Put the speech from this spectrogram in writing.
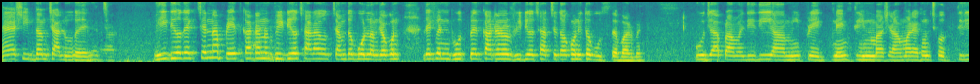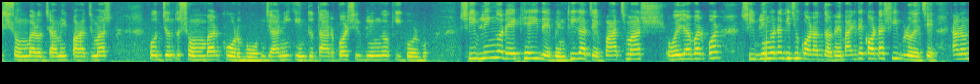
হ্যাঁ শিবধাম চালু হয়ে গেছে। ভিডিও দেখছেন না, প্রেত কাটানোর ভিডিও ছাড়া হচ্ছে আমি তো বললাম, যখন দেখবেন ভূত প্রেত কাটানোর ভিডিও ছাড়ছে, তখনই তো বুঝতে পারবেন পূজা, প্রামা দিদি, আমি প্রেগনেন্ট তিন মাসের, আমার এখন ছত্রিশ, সোমবার হচ্ছে, আমি পাঁচ মাস পর্যন্ত সোমবার করব, জানি কিন্তু তারপর শিবলিঙ্গ কি করব। শিবলিঙ্গ রেখেই দেবেন, ঠিক আছে? পাঁচ মাস হয়ে যাবার পর শিবলিঙ্গটা কিছু করার দরকার নেই। বাড়িতে কটা শিব রয়েছে? কারণ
